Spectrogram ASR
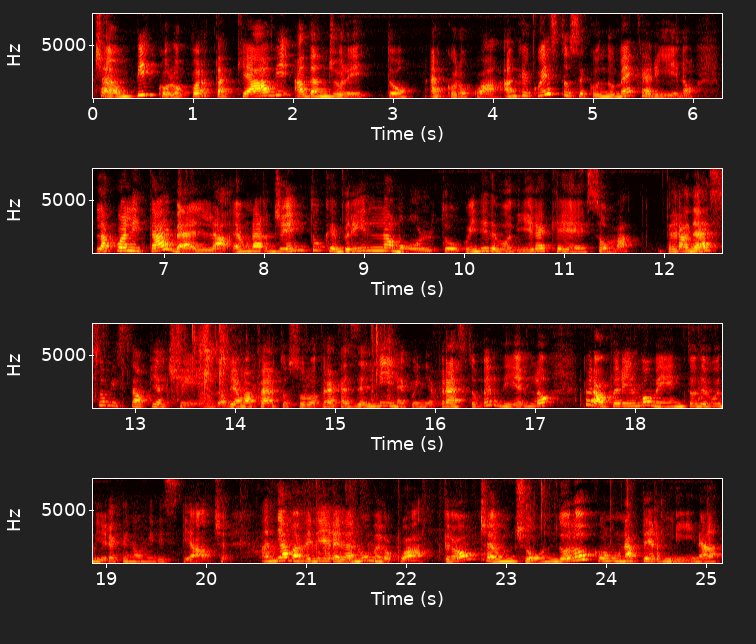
C'è un piccolo portachiavi ad angioletto, eccolo qua, anche questo secondo me è carino. La qualità è bella, è un argento che brilla molto, quindi devo dire che insomma per adesso mi sta piacendo. Abbiamo aperto solo tre caselline quindi è presto per dirlo però per il momento devo dire che non mi dispiace. Andiamo a vedere la numero 4 c'è un ciondolo con una perlina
